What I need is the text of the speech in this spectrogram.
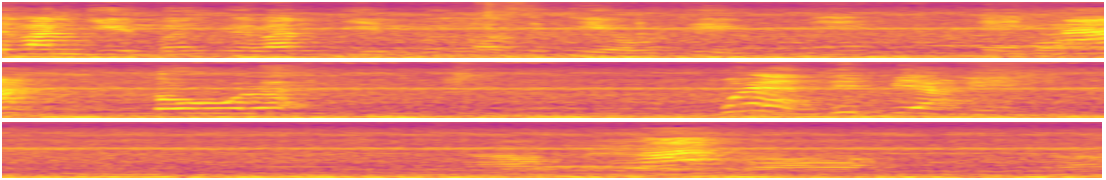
ยวันยืนมึงเตยวันยืนเบิ้งเอาสเกลสินี่เห็นไหมตูเลยผู้เห็นที่เปียงนี่เอาแล้วก็เอา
